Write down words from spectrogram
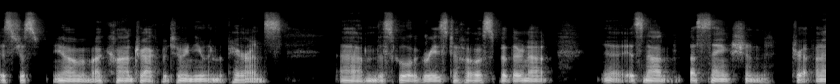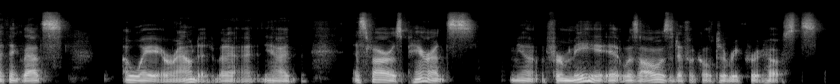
it's just you know a contract between you and the parents um, the school agrees to host, but they're not. Uh, it's not a sanctioned trip, and I think that's a way around it. But uh, you know, as far as parents, you know, for me, it was always difficult to recruit hosts,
